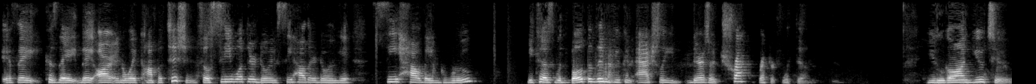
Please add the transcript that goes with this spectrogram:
If they because they they are in a way competition. So see what they're doing see how they're doing it see how they grew because with both of them you can actually there's a track record with them. You can go on youtube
